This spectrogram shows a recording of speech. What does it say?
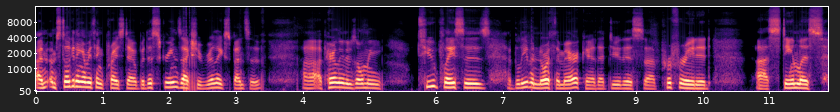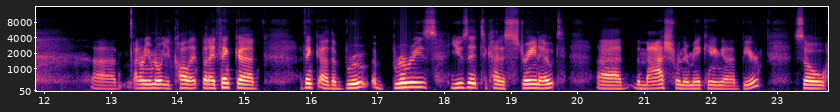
I'm, I'm still getting everything priced out, but this screen's actually really expensive. Uh, apparently, there's only two places, I believe, in North America that do this uh, perforated uh, stainless. Uh, I don't even know what you'd call it, but I think uh, I think the brew- breweries use it to kind of strain out the mash when they're making beer. So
